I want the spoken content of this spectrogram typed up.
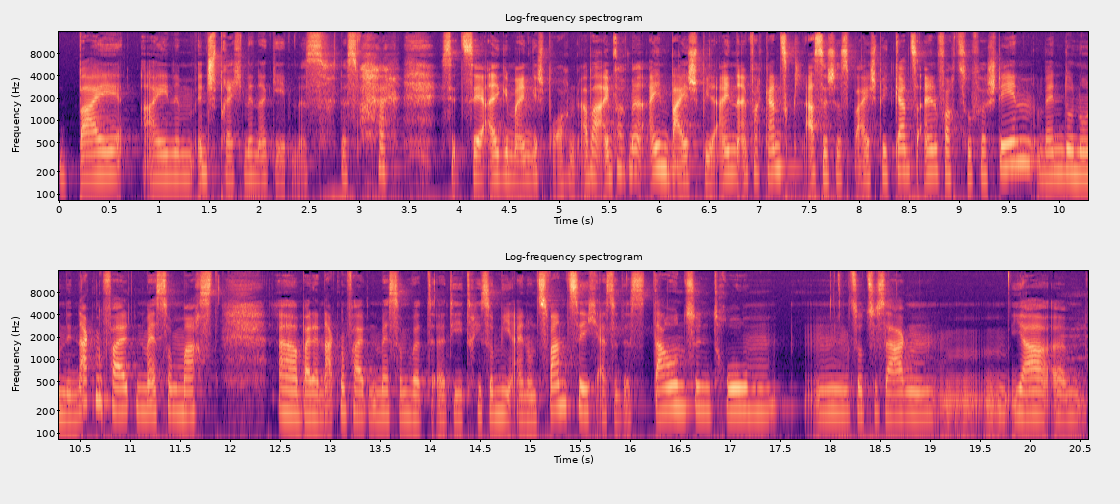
bei einem entsprechenden Ergebnis. Das war, ist jetzt sehr allgemein gesprochen, aber einfach mal ein Beispiel, ein einfach ganz klassisches Beispiel, ganz einfach zu verstehen. Wenn du nun die Nackenfaltenmessung machst, äh, bei der Nackenfaltenmessung wird äh, die Trisomie 21, also das Down-Syndrom mm, sozusagen mm, ja, ähm,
